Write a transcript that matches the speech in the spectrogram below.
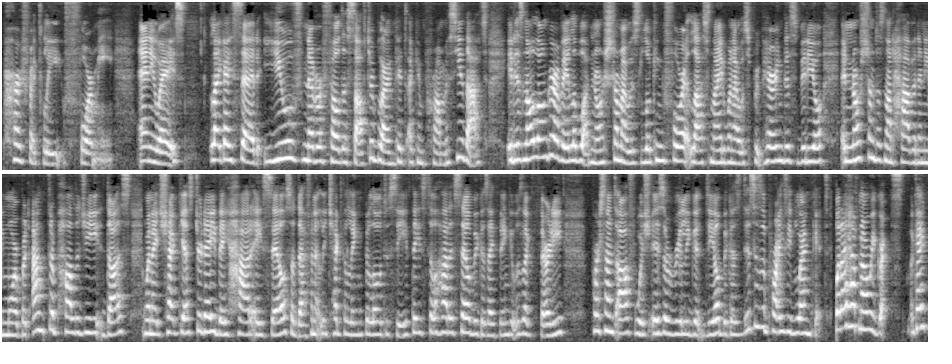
perfectly for me. Anyways, like I said, you've never felt a softer blanket, I can promise you that. It is no longer available at Nordstrom. I was looking for it last night when I was preparing this video and Nordstrom does not have it anymore, but Anthropologie does. When I checked yesterday, they had a sale, so definitely check the link below to see if they still had a sale because I think it was like 30 percent off which is a really good deal because this is a pricey blanket but I have no regrets okay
